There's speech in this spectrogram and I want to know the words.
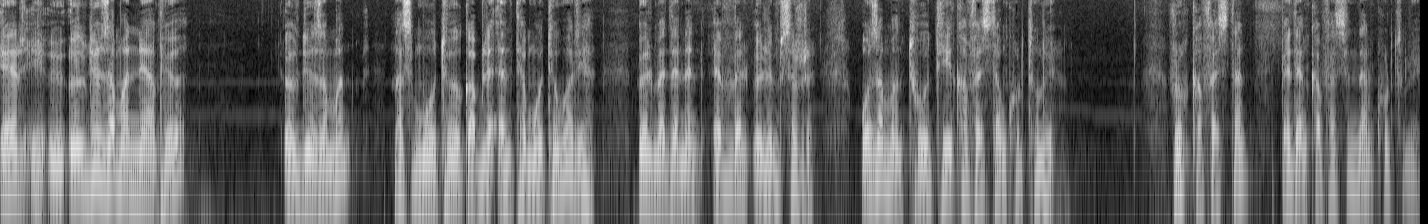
eğer e, öldüğü zaman ne yapıyor? Öldüğü zaman nasıl mutu kable ente mutu var ya ölmeden evvel ölüm sırrı. O zaman tuti kafesten kurtuluyor. Ruh kafesten, beden kafesinden kurtuluyor.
